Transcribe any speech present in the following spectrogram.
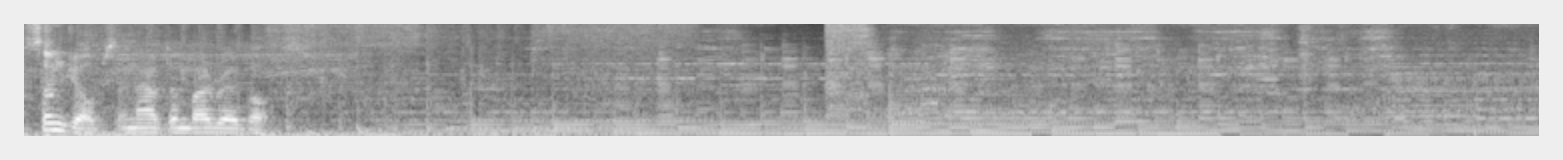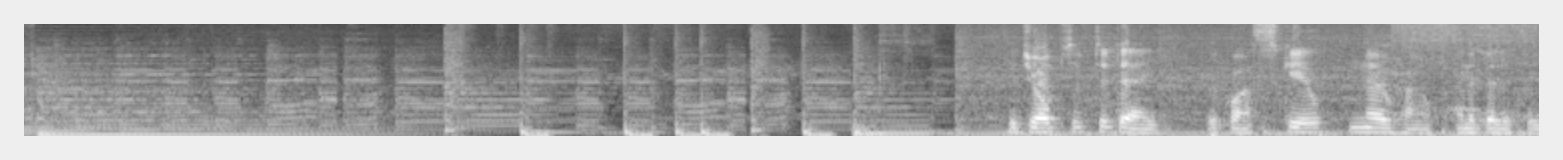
Some jobs are now done by robots. The jobs of today require skill, know-how and ability.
